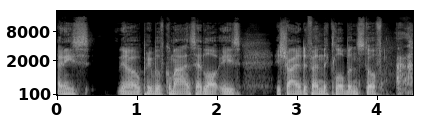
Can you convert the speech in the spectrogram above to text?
and he's. You know, people have come out and said, "Look, he's he's trying to defend the club and stuff." I,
